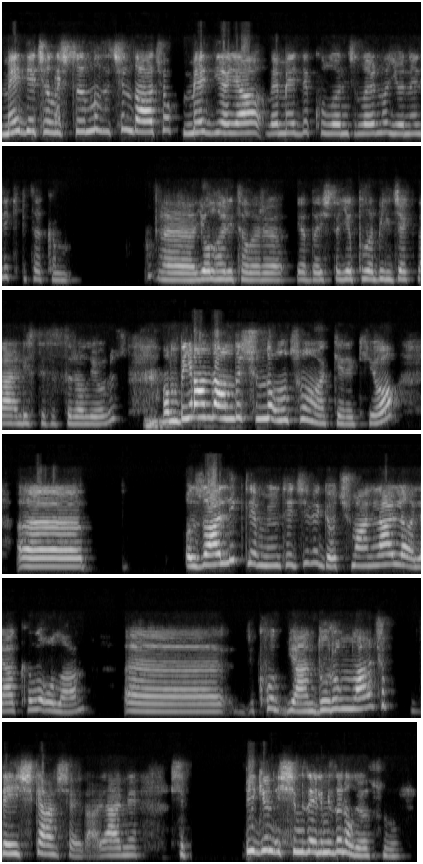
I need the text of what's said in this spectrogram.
medya çalıştığımız için daha çok medyaya ve medya kullanıcılarına yönelik bir takım e, yol haritaları ya da işte yapılabilecekler listesi sıralıyoruz. Ama bir yandan da şunu da unutmamak gerekiyor. E, özellikle mülteci ve göçmenlerle alakalı olan e, yani durumlar çok değişken şeyler. Yani işte bir gün işimizi elimizden alıyorsunuz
